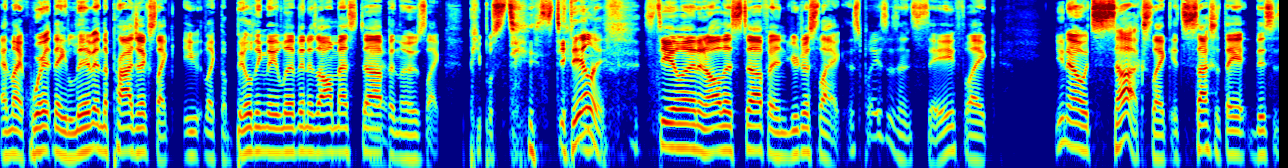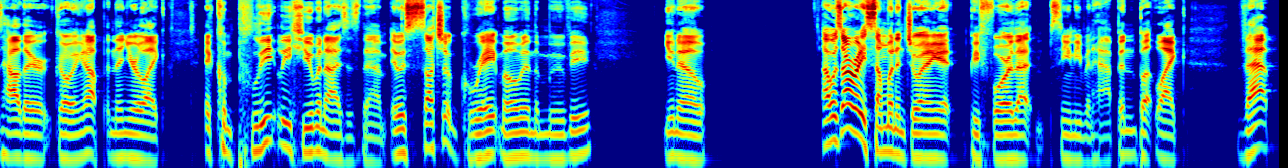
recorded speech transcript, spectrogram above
and like where they live in the projects, like like the building they live in is all messed up, Yeah. and there's like people st- Stealing. stealing, and all this stuff, and you're just like, this place isn't safe. Like, you know, it sucks. Like, it sucks that they this is how they're going up, and then you're like, it completely humanizes them. It was such a great moment in the movie. You know, I was already somewhat enjoying it before that scene even happened, but like that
